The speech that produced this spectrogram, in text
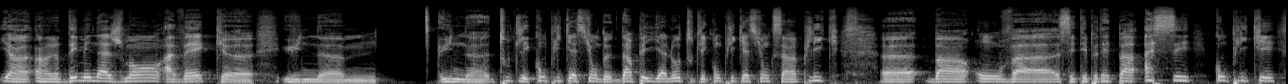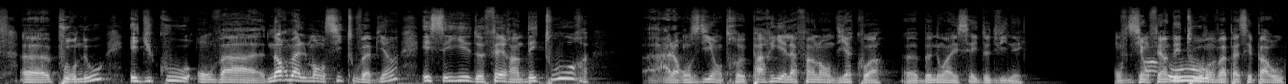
y a un, déménagement avec euh, une euh, une euh, toutes les complications de d'un pays à l'autre, toutes les complications que ça implique, ben on va, c'était peut-être pas assez compliqué pour nous, et du coup on va normalement, si tout va bien, essayer de faire un détour. Alors on se dit entre Paris et la Finlande, il y a quoi Benoît, essaye de deviner. On, si on fait un détour, on va passer par où?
